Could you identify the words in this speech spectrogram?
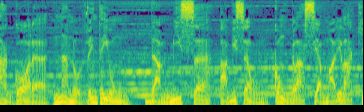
Agora, na 91, da missa à missão, com Glácia Marilac.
